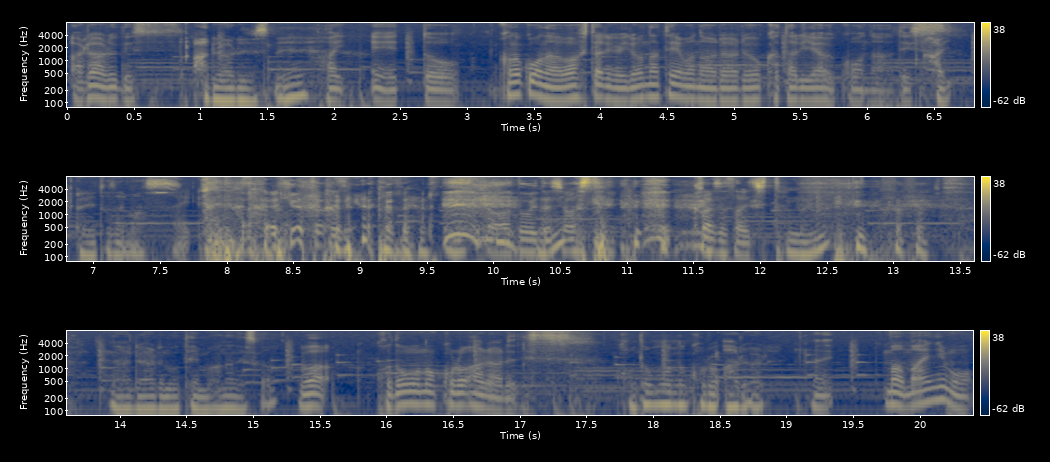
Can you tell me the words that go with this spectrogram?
あるあるです。あるあるですね。はい。えー、っとこのコーナーは2人がいろんなテーマのあるあるを語り合うコーナーです。はい。ありがとうございます。はい。ありがとうございます。ありがとうございます。あどういたしまして。感謝されちゃっ何？あるあるのテーマは何ですか？たは子供の頃あるあるです。子供の頃あるある。まあ前にも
